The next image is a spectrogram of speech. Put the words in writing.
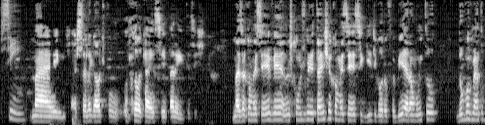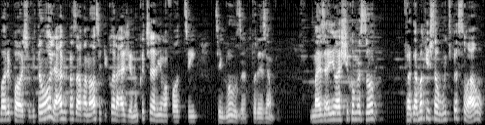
Sim. Mas acho que é legal, tipo, colocar esse parênteses. Mas eu comecei a ver, os, os militantes que eu comecei a seguir de gordofobia eram muito do movimento body positive. Então eu olhava e pensava, nossa, que coragem, eu nunca tiraria uma foto sem, sem blusa, por exemplo. Mas aí eu acho que começou, foi até uma questão muito pessoal,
